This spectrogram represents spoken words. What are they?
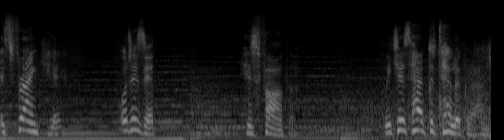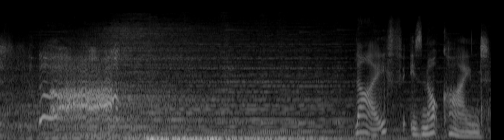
It's Frank here, What is it? his father. We just had the telegram. Life is not kind.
